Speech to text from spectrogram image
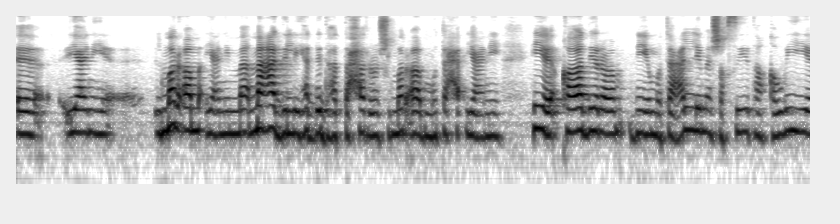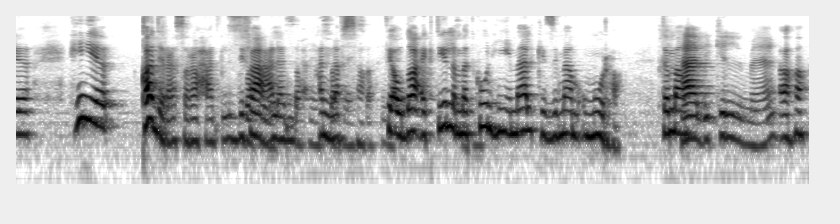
آه يعني المرأة يعني ما ما عاد اللي يهددها التحرش المرأة متح يعني هي قادرة هي متعلمة شخصيتها قوية هي قادرة صراحة للدفاع صحيح، على صحيح، عن نفسها. صحيح. في أوضاع كتير لما. تكون هي مالكة زمام أمورها. تمام؟ هذه كلمة أها.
